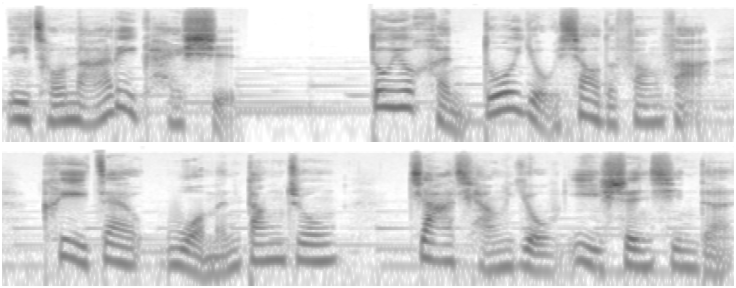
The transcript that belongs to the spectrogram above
你从哪里开始，都有很多有效的方法，可以在我们当中加强有益身心的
